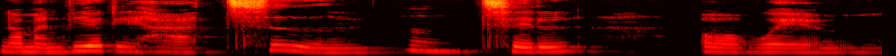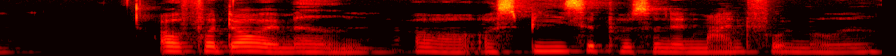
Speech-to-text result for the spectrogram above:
når man virkelig har tiden mm. til at, øh, at fordøje maden og, og spise på sådan en mindful måde.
